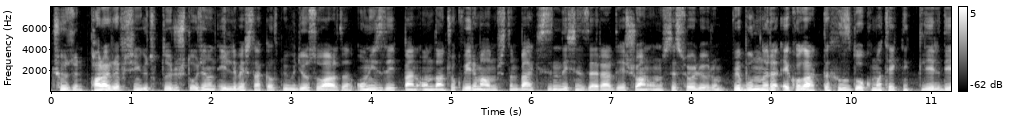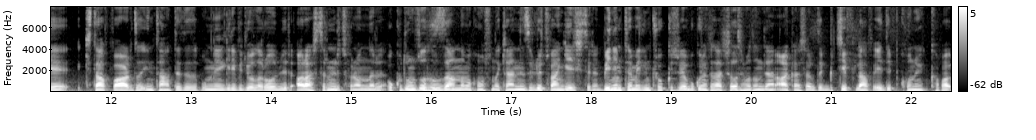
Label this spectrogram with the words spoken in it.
çözün. Paragraf için YouTube'da Rüştü Hoca'nın 55 dakikalık bir videosu vardı. Onu izleyip ben ondan çok verim almıştım. Belki sizin de işinize yarar diye şu an onu size söylüyorum. Ve bunlara ek olarak da hızlı okuma teknikleri diye kitap vardı. İnternette de bununla ilgili videolar olabilir. Araştırın lütfen onları. Okuduğunuzu hızlı anlama konusunda kendinizi lütfen geliştirin. Benim temelim çok kötü ve bugüne kadar çalışmadım diyen arkadaşlara da bir çift laf edip konuyu kapa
